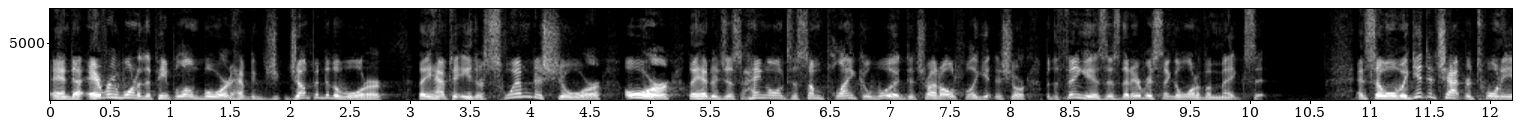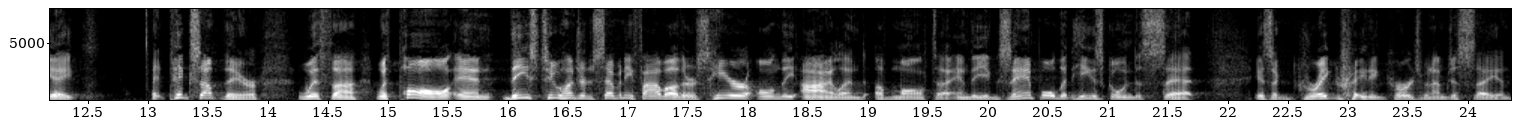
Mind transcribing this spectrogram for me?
and uh, every one of the people on board have to j- jump into the water. They have to either swim to shore or they have to just hang on to some plank of wood to try to ultimately get to shore. But the thing is, is that every single one of them makes it. And so when we get to chapter 28, it picks up there with, uh, with Paul and these 275 others here on the island of Malta. And the example that he's going to set is a great, great encouragement, I'm just saying,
